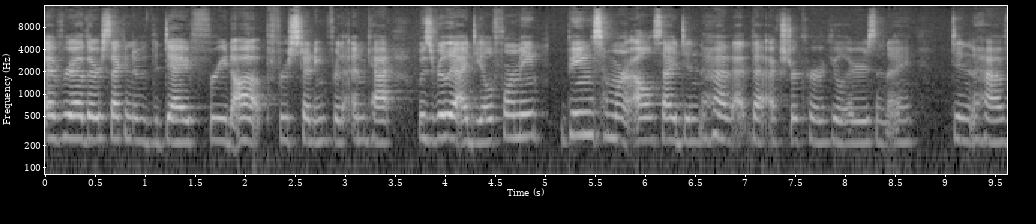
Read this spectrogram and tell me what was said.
every other second of the day freed up for studying for the MCAT was really ideal for me. Being somewhere else, I didn't have the extracurriculars and I didn't have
